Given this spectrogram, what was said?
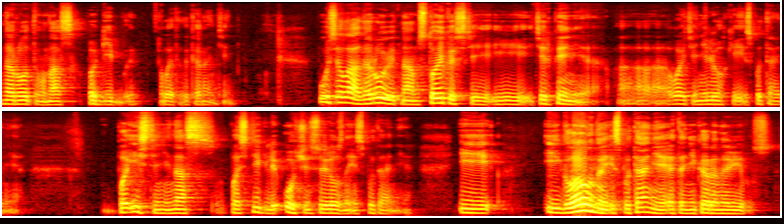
народ у нас погиб бы в этот карантин. Пусть Аллах дарует нам стойкости и терпения а, в эти нелегкие испытания. Поистине нас постигли очень серьезные испытания. И, и главное испытание – это не коронавирус.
